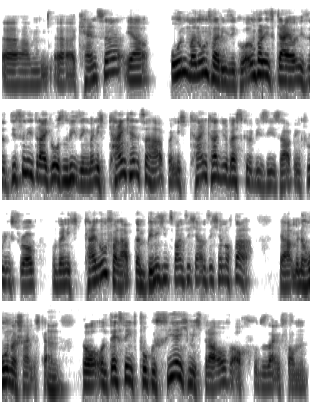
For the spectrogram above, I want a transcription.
ähm, äh, Cancer, ja, und mein Unfallrisiko. Unfall ist gleich. Also, das sind die drei großen Risiken. Wenn ich kein Cancer habe, wenn ich kein Cardiovascular Disease habe, including Stroke, und wenn ich keinen Unfall habe, dann bin ich in 20 Jahren sicher noch da. Ja, mit einer hohen Wahrscheinlichkeit. Mhm. So, und deswegen fokussiere ich mich drauf, auch sozusagen vom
